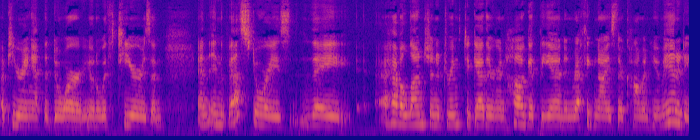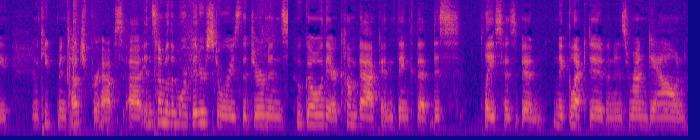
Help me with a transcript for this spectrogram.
appearing at the door, you know, with tears. And, and in the best stories, they have a lunch and a drink together and hug at the end and recognize their common humanity and keep in touch, perhaps. Uh, in some of the more bitter stories, the Germans who go there come back and think that this place has been neglected and is run down,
